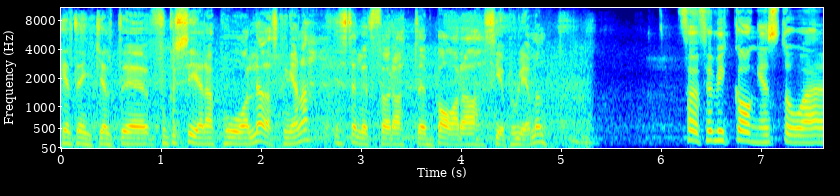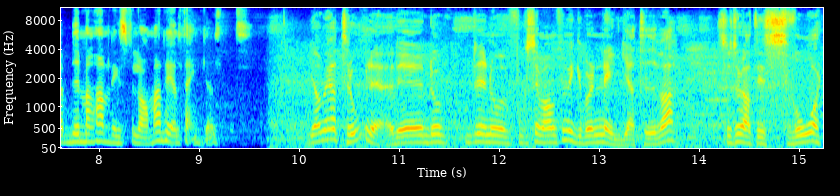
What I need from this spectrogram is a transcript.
helt enkelt fokusera på lösningarna istället för att bara se problemen. För för mycket ångest då blir man handlingsförlamad helt enkelt? Ja, men jag tror det. det då blir nog, fokuserar man för mycket på det negativa så tror jag att det är svårt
